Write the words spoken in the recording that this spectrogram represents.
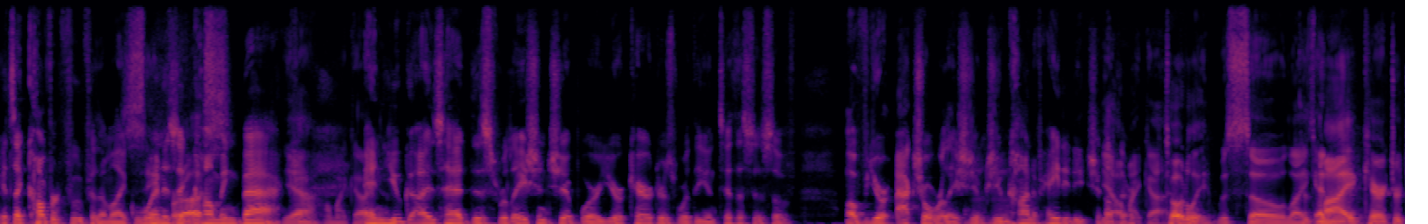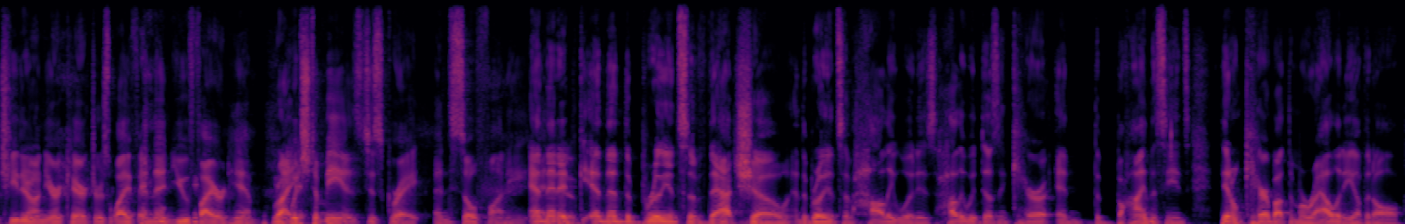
it's like comfort food for them. Like, when is it us. coming back? Yeah. Oh my god. And you guys had this relationship where your characters were the antithesis of of your actual relationship because you mm-hmm. kind of hated each yeah, oh other. oh my god. totally. It was so like and- my character cheated on your character's wife, and then you fired him, Right. Which to me is just great and so funny. and then it and then the brilliance of that show and the brilliance of Hollywood is Hollywood doesn't care and the behind the scenes they don't care about the morality of it all.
